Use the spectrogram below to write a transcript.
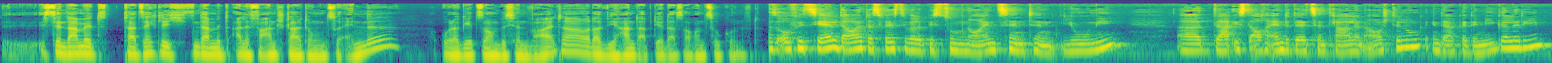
Ist denn damit tatsächlich, sind damit alle Veranstaltungen zu Ende? Oder geht es noch ein bisschen weiter? Oder wie handhabt ihr das auch in Zukunft? Also offiziell dauert das Festival bis zum 19. Juni. Äh, da ist auch Ende der zentralen Ausstellung in der Akademiegalerie.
